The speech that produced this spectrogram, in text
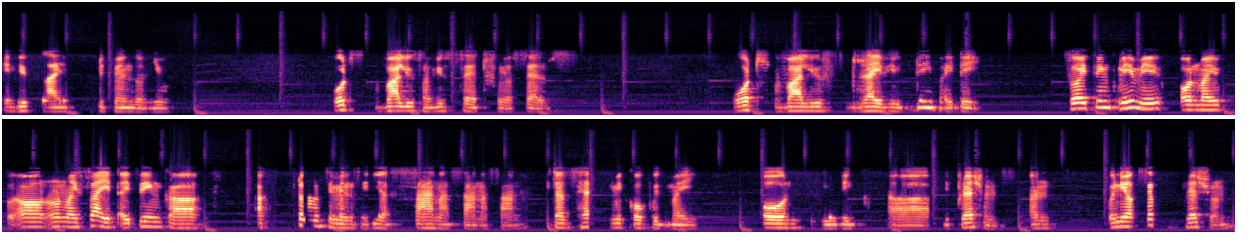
in this life depends on you. What values have you set for yourselves? What values drive you day by day? So I think Mimi on my on, on my side, I think uh, acceptance imenisaidia sana sana sana. It has helped me cope with my own living uh, depressions. And when you accept depression,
